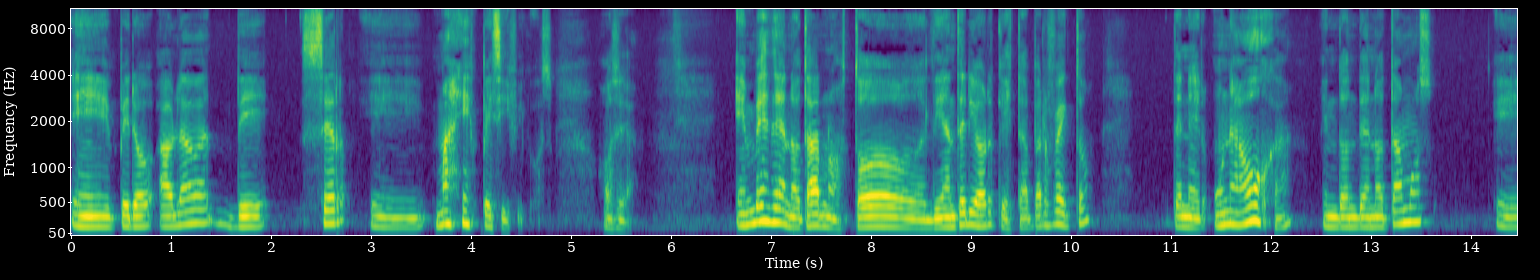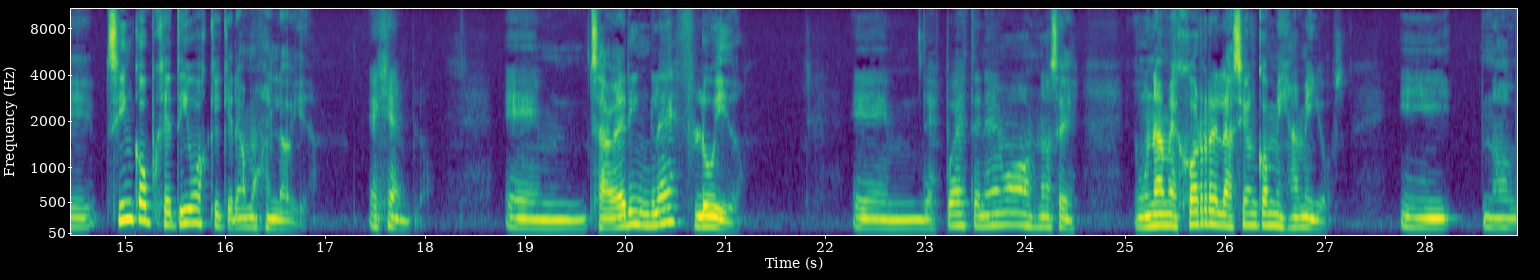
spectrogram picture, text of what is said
eh, pero hablaba de ser eh, más específicos, o sea, en vez de anotarnos todo el día anterior, que está perfecto, tener una hoja en donde anotamos eh, cinco objetivos que queramos en la vida. Ejemplo, em, saber inglés fluido. Em, después tenemos, no sé, una mejor relación con mis amigos. Y no,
